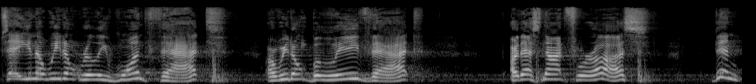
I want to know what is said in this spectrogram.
say, you know, we don't really want that, or we don't believe that, or that's not for us, then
